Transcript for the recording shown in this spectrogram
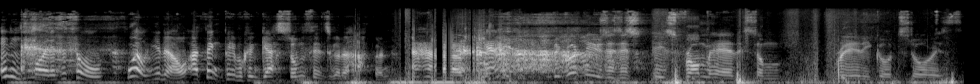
any spoilers at all. Well, you know, I think people can guess something's going to happen. Um, the good news is, is, is from here. There's some really good stories.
